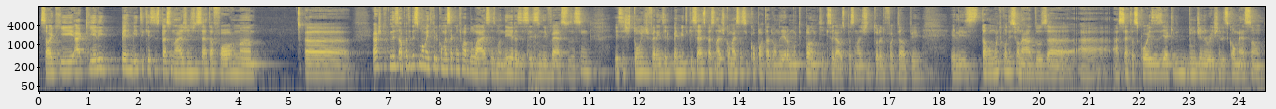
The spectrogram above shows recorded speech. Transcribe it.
Só que aqui ele permite que esses personagens, de certa forma, ah, eu acho que a partir desse momento que ele começa a confabular essas maneiras, esses universos, assim, esses tons diferentes, ele permite que certos personagens comecem a se comportar de uma maneira muito punk, que sei lá, os personagens de Totally Fucked Up, eles estavam muito condicionados a, a, a certas coisas, e aqui no Doom Generation eles começam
